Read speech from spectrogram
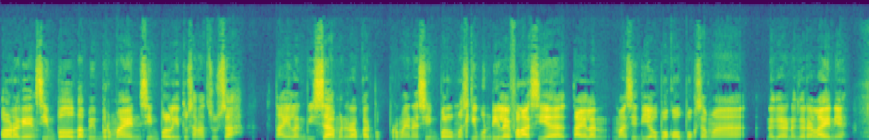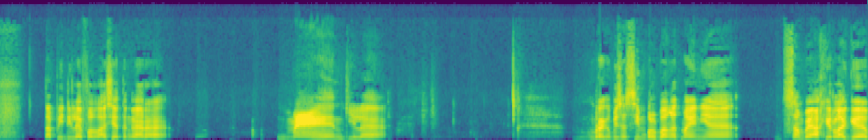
olahraga yang simple tapi bermain simple itu sangat susah. Thailand bisa menerapkan permainan simple meskipun di level Asia Thailand masih diobok-obok sama negara-negara lain ya. Tapi di level Asia Tenggara man gila. Mereka bisa simple banget mainnya sampai akhir laga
